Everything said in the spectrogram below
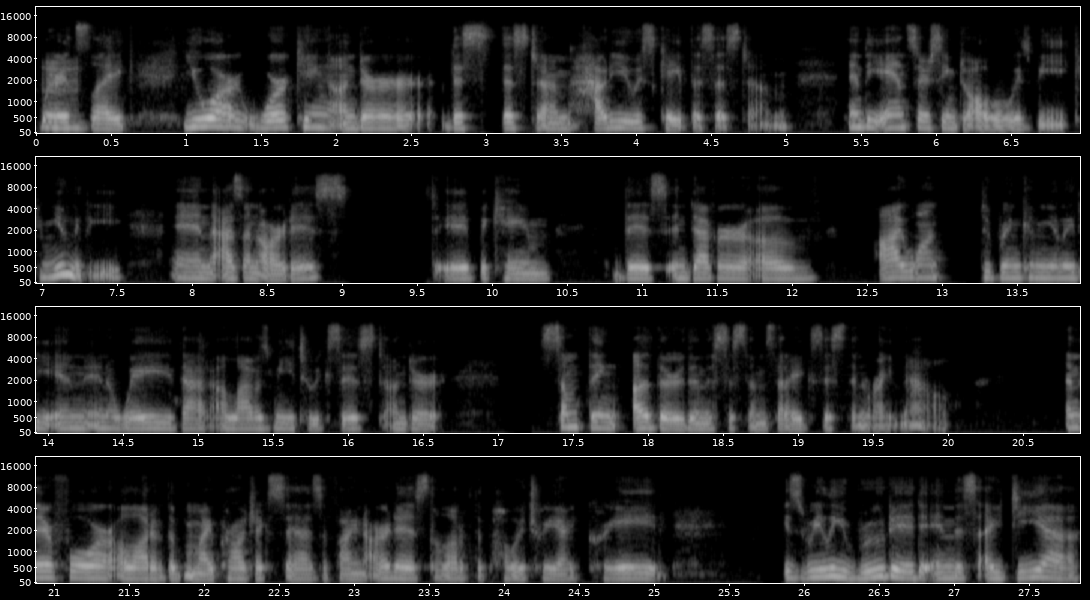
where mm-hmm. it's like you are working under this system how do you escape the system and the answer seemed to always be community and as an artist it became this endeavor of i want to bring community in in a way that allows me to exist under something other than the systems that I exist in right now. And therefore, a lot of the, my projects as a fine artist, a lot of the poetry I create is really rooted in this idea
